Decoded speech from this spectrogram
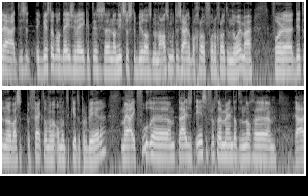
nou het is het, ik wist ook wel deze week, het is nog niet zo stabiel als het normaal zou moeten zijn op een voor een groot toernooi. Maar voor dit toernooi was het perfect om, om het een keer te proberen. Maar ja, ik voelde tijdens het eerste vluchtelement dat er nog ja,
